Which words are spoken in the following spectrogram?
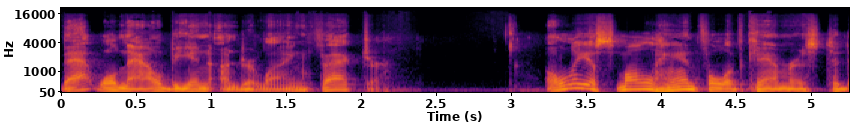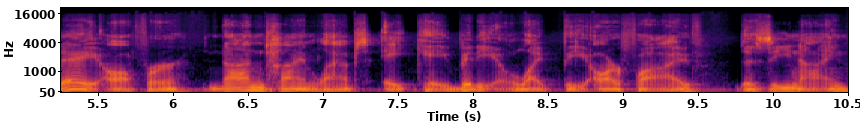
that will now be an underlying factor. Only a small handful of cameras today offer non time lapse 8K video, like the R5, the Z9,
